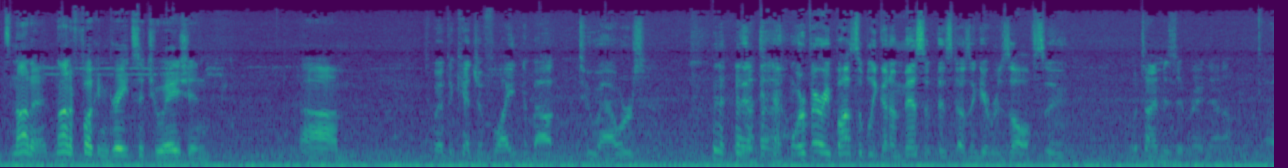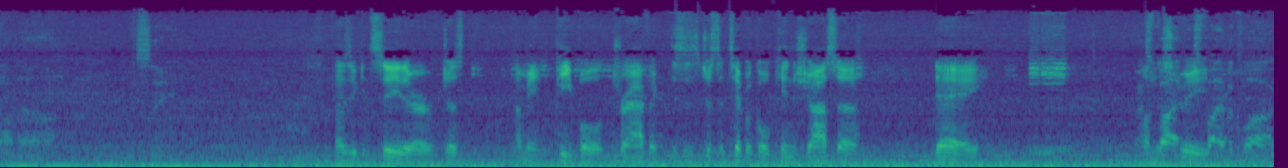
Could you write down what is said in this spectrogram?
It's not a not a fucking great situation. Um, We have to catch a flight in about two hours. We're very possibly going to miss if this doesn't get resolved soon. what time is it right now? I don't know. Let's see. As you can see, there are just, I mean, people, traffic. This is just a typical Kinshasa day. It's On the five, street. It's five o'clock.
